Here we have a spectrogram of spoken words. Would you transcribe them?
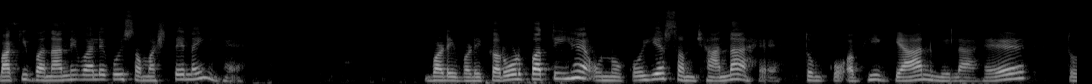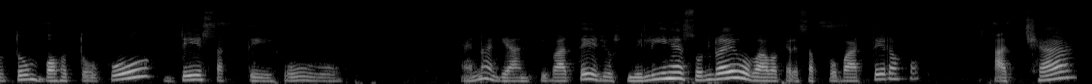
बाकी बनाने वाले कोई समझते नहीं है। बड़े बड़े करोड़पति हैं, उनको ये समझाना है। तुमको अभी ज्ञान मिला है तो तुम बहुतों को दे सकते हो। है ना? ज्ञान की बातें जो मिली हैं, सुन रहे हो, बाबा कह रहे, सबको बांटते रहो। अच्छा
